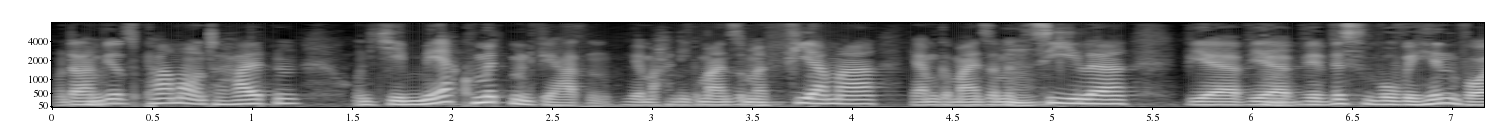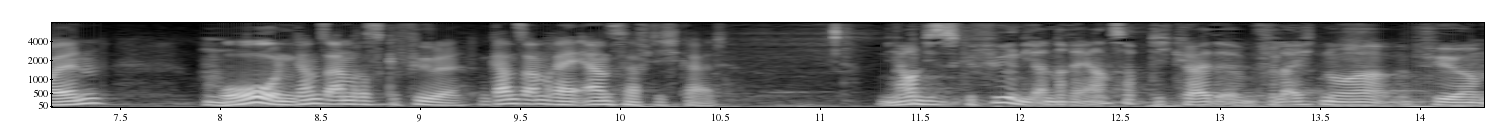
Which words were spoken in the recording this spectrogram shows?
Und da haben wir uns ein paar Mal unterhalten und je mehr Commitment wir hatten, wir machen die gemeinsame Firma, wir haben gemeinsame mhm. Ziele, wir, wir, wir wissen, wo wir hinwollen, Mhm. Oh, ein ganz anderes Gefühl, eine ganz andere Ernsthaftigkeit. Ja, und dieses Gefühl und die andere Ernsthaftigkeit, äh, vielleicht nur für,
